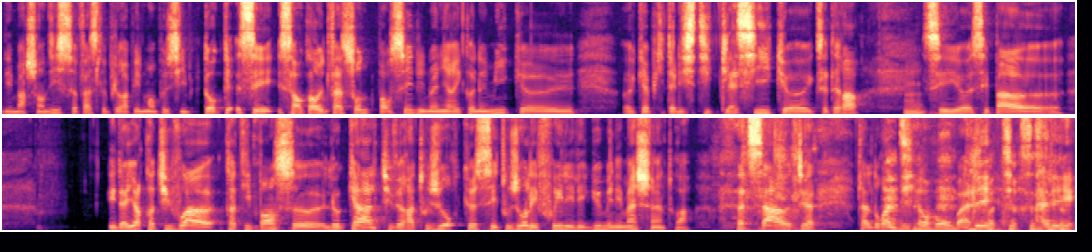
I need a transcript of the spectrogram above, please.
des marchandises se fasse le plus rapidement possible. Donc c'est encore une façon de penser d'une manière économique, euh, capitalistique, classique, euh, etc. C'est euh, c'est pas. Et d'ailleurs, quand tu vois, quand ils pensent euh, local, tu verras toujours que c'est toujours les fruits, les légumes et les machins, toi. Ça, euh, tu as, as le droit de dire, bon, bah, allez.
